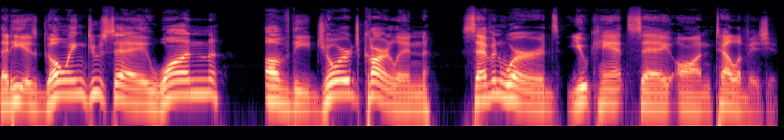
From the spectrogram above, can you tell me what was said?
that he is going to say one of the George Carlin seven words you can't say on television.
